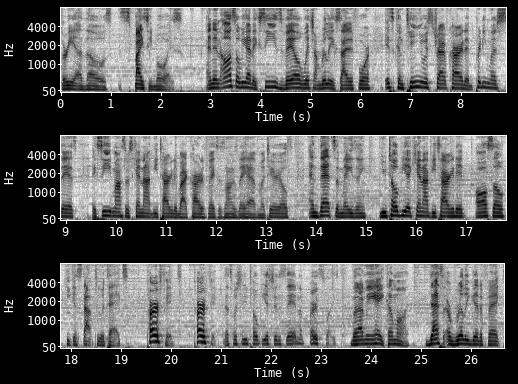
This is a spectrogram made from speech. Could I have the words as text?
three of those spicy boys and then also we got Xyz Veil, which I'm really excited for. It's continuous trap card that pretty much says Exceed monsters cannot be targeted by card effects as long as they have materials. And that's amazing. Utopia cannot be targeted. Also, he can stop two attacks. Perfect. Perfect. That's what Utopia should have said in the first place. But I mean, hey, come on. That's a really good effect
